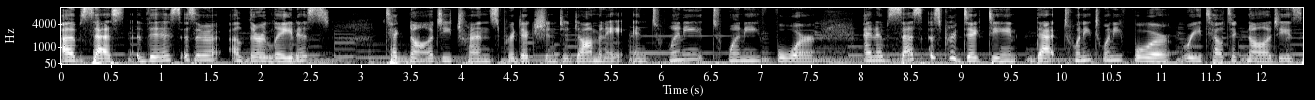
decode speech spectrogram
Obsess, this is a, a, their latest technology trends prediction to dominate in 2024. And Obsess is predicting that 2024 retail technologies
